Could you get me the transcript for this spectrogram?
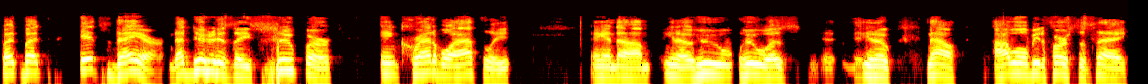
but but it's there. That dude is a super incredible athlete, and um, you know who who was, you know. Now I will be the first to say,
